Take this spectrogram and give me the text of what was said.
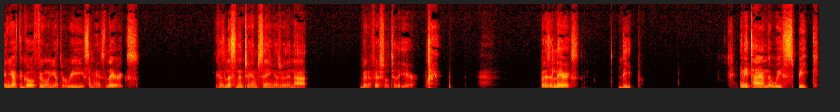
And you have to go through and you have to read some of his lyrics because listening to him sing is really not beneficial to the ear. but his lyrics, deep. Anytime that we speak,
